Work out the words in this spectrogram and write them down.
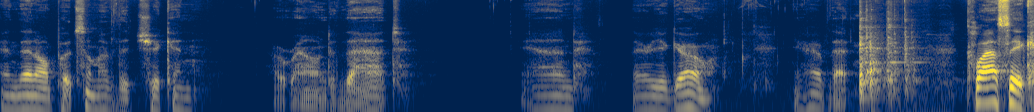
And then I'll put some of the chicken around that. And there you go. You have that classic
